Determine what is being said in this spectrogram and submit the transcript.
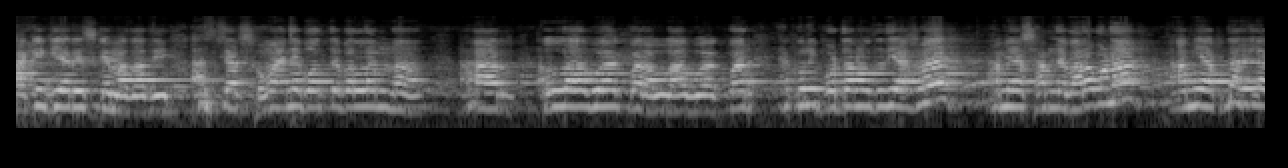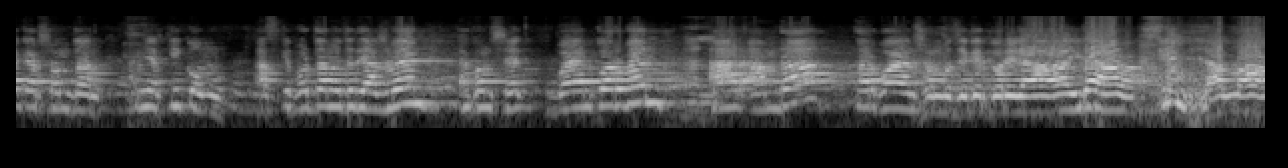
হাকি আর এসকে মাদাদি, আজকে আর সময় নেই বলতে পারলাম না। আর আল্লাহ একবার আল্লাহ একবার এখনই প্রধান অতিথি আসবে, আমি আর সামনে বাড়াবো না। আমি আপনার এলাকার সন্তান আমি আর কি কমু আজকে প্রধান অতিথি আসবেন এখন সে বয়ান করবেন আর আমরা তার বয়ান সম্মুখের করি লা ইলাহা ইল্লাল্লাহ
